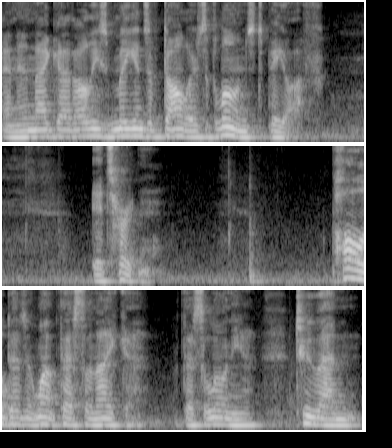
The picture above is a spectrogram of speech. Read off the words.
And then I got all these millions of dollars of loans to pay off. It's hurting. Paul doesn't want Thessalonica, Thessalonia, to um,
